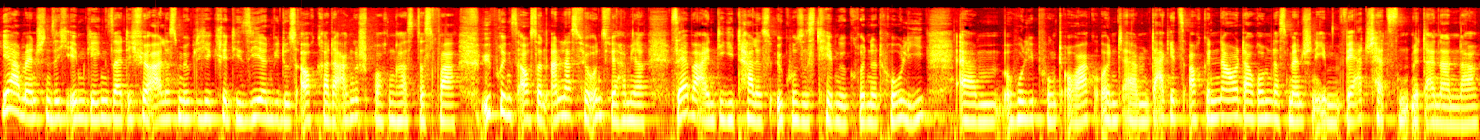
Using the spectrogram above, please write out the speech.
ja Menschen sich eben gegenseitig für alles Mögliche kritisieren, wie du es auch gerade angesprochen hast. Das war übrigens auch so ein Anlass für uns. Wir haben ja selber ein digitales Ökosystem gegründet, Holy, ähm, holy.org Org. Und ähm, da geht es auch genau darum, dass Menschen eben wertschätzend miteinander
